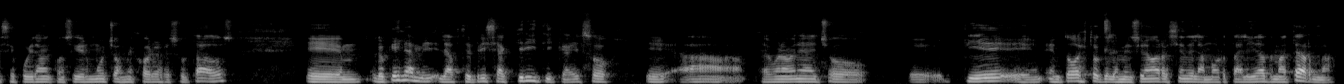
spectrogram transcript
se pudieran conseguir muchos mejores resultados. Eh, lo que es la, obstetricia crítica, eso eh, ha de alguna manera hecho pie en, todo esto que les mencionaba recién de la mortalidad materna.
